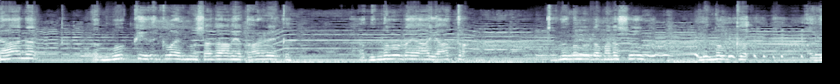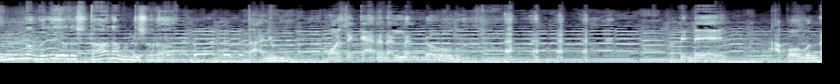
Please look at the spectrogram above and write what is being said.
ഞാൻ നോക്കിയിരിക്കുമായിരുന്നു സഖാവെ താഴേക്ക്. നിങ്ങളുടെ ആ യാത്ര. ജനങ്ങളുടെ മനസ്സിൽ നിങ്ങൾക്ക് ഇന്നും വലിയൊരു സ്ഥാനമുണ്ട് സഖാവ് താനും മോശക്കാരനല്ലല്ലോ. പിന്നെ ആ പോകുന്ന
